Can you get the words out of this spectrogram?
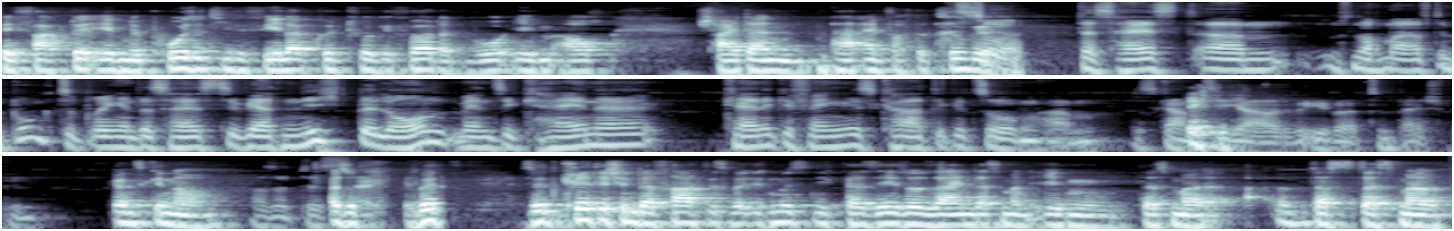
de facto eben eine positive Fehlerkultur gefördert, wo eben auch Scheitern äh, einfach dazugehört. So, das heißt, ähm, um es nochmal auf den Punkt zu bringen, das heißt, sie werden nicht belohnt, wenn sie keine, keine Gefängniskarte gezogen haben, das ganze Richtig. Jahr über zum Beispiel. Ganz genau. Also, also es, wird, es wird kritisch hinterfragt, es, es, muss nicht per se so sein, dass man eben, dass man, dass, dass man,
